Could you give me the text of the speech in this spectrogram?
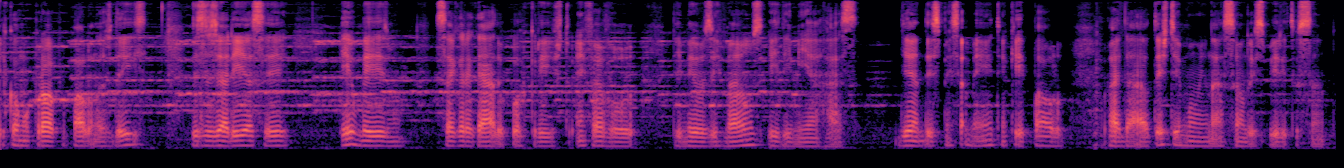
E como o próprio Paulo nos diz, desejaria ser eu mesmo segregado por Cristo em favor de meus irmãos e de minha raça. Diante desse pensamento em que Paulo vai dar o testemunho na ação do Espírito Santo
